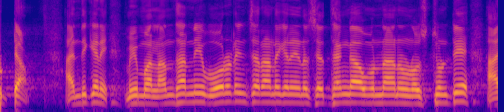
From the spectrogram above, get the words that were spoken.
விட்டான் అందుకని మిమ్మల్ని అందరినీ ఊరడించడానికి నేను సిద్ధంగా ఉన్నాను వస్తుంటే ఆ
